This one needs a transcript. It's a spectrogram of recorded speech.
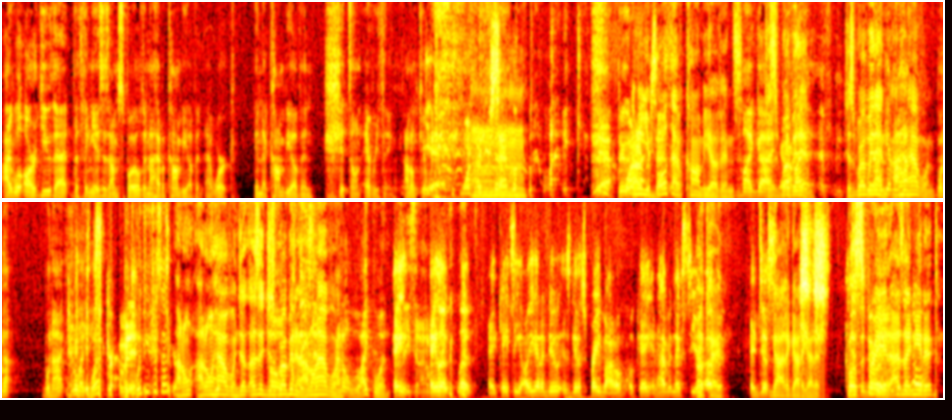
I will argue that the thing is, is I'm spoiled and I have a combi oven at work, and that combi oven shits on everything. I don't care. Yeah, what, one hundred percent. Mm. like, Yeah, Dude, I mean, you 100%, both have combi ovens. my guy, Just rub if it I- in. if- Just rub it when in. get I don't hou- have one. When I when I you're like what? Rub. What did you just say? I don't. I don't have one. Just I said just Oh, rub it in. I don't said, have one. I don't like one. Hey, said I don't hey, like look, look, hey, Casey, all you gotta do is get a spray bottle, okay, and have it next to your Okay. oven, and just Got it. Got it. Got it. Close just the door. spray it Yeah. as I need it.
